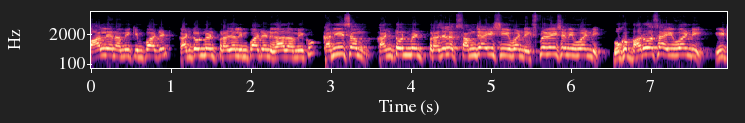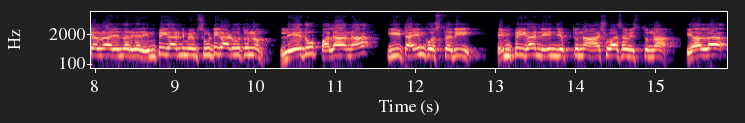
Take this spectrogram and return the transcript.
వాళ్ళేనా మీకు ఇంపార్టెంట్ కంటోన్మెంట్ ప్రజలు ఇంపార్టెంట్ కాదా మీకు? కనీసం కంటోన్మెంట్ ప్రజలకు సంజాయిషి ఇవ్వండి ఎక్స్ప్లెనేషన్ ఇవ్వండి ఒక భరోసా ఇవ్వండి. ఈటల రాజేందర్ గారు ఎంపీ గారిని మేము సూటిగా అడుగుతున్నాం. లేదు పలానా ఈ టైంకి వస్తుంది. ఎంపీగా నేను చెప్తున్నా ఆశ్వాసం ఇస్తున్నా. ఇవాళ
